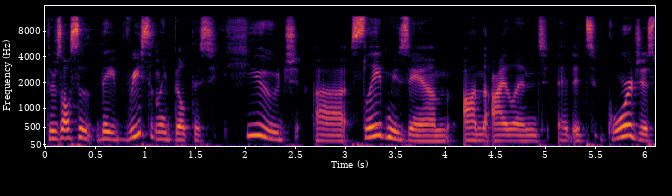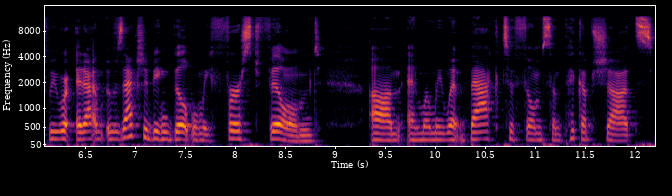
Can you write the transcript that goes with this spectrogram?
there's also they recently built this huge uh, slave museum on the island it's gorgeous we were it, it was actually being built when we first filmed um, and when we went back to film some pickup shots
